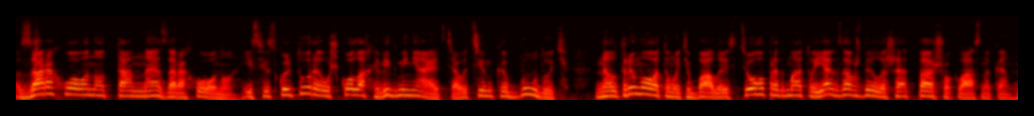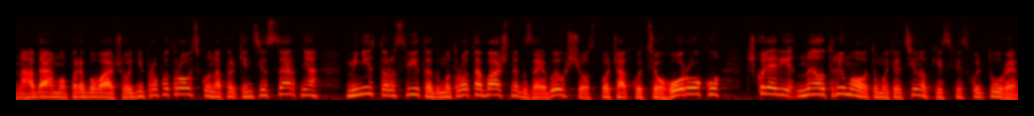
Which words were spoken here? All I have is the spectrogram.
Зараховано та не зараховано. Із фізкультури у школах відміняються. Оцінки будуть. Не отримуватимуть бали з цього предмету, як завжди, лише першокласники. Нагадаємо, перебуваючи у Дніпропетровську наприкінці серпня, міністр освіти Дмитро Табачник заявив, що з початку цього року школярі не отримуватимуть оцінок із фізкультури.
